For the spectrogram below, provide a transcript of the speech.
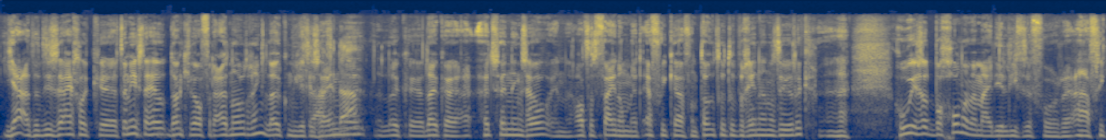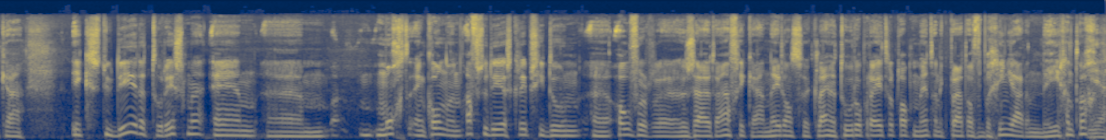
Ja, dat is eigenlijk. eh, ten eerste heel dankjewel voor de uitnodiging. Leuk om hier te zijn. gedaan. Eh, leuke, leuke uitzending zo. En altijd fijn om met Afrika van Toto te beginnen natuurlijk. Eh, hoe is het begonnen met mij, die liefde voor Afrika? Ik studeerde toerisme en ehm, mocht en kon een afstudeerscriptie doen eh, over eh, Zuid-Afrika. Een Nederlandse kleine touroperator op dat moment. En ik praat over begin jaren negentig. Ja.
